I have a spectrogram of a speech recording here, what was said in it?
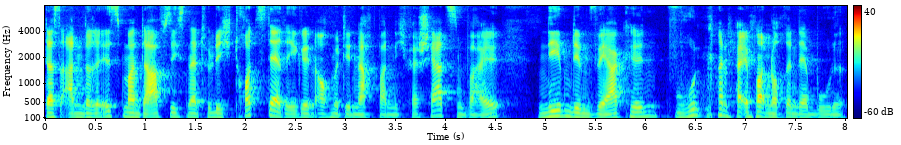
Das andere ist, man darf sich natürlich trotz der Regeln auch mit den Nachbarn nicht verscherzen, weil neben dem Werkeln wohnt man ja immer noch in der Bude.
